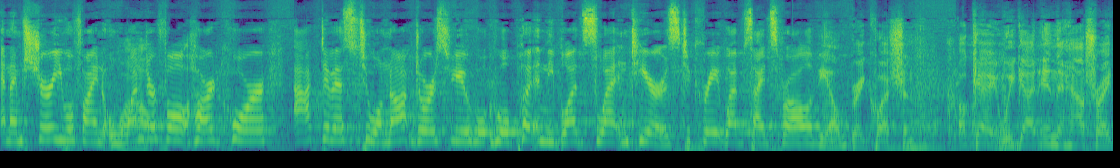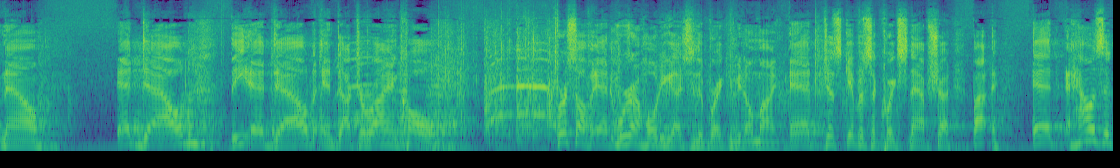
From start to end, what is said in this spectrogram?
and I'm sure you will find wonderful, hardcore activists who will knock doors for you, who, who will put in the blood, sweat, and tears to create websites for all of you. Great question. Okay, we got in the house right now Ed Dowd, the Ed Dowd, and Dr. Ryan Cole. First off, Ed, we're going to hold you guys to the break if you don't mind. Ed, just give us a quick snapshot. Ed, how is it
